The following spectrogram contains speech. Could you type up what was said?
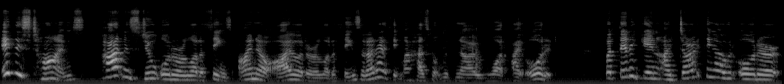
in this times, partners do order a lot of things. I know I order a lot of things, and I don't think my husband would know what I ordered. But then again, I don't think I would order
